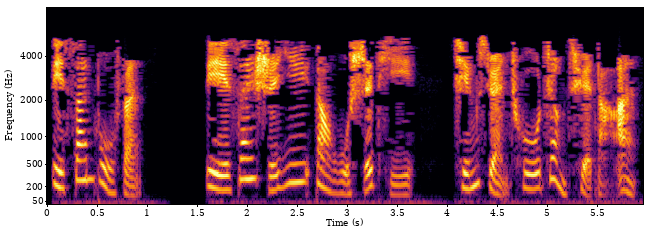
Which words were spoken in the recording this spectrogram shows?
第三部分，第三十一到五十题，请选出正确答案。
